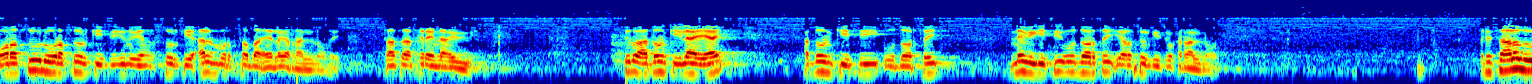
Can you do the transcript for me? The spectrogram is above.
Warasuuluhu rasuulkiisii inuu yahay rasuulkii almurtadaa ee laga raali noqday taas akhirayna ayuu yihi inuu addoonkii ilaah yahay addoonkiisii uu doortay nebigiisii uu doortay iyo rasuulkiisii uu ka raali noqday risaaladu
